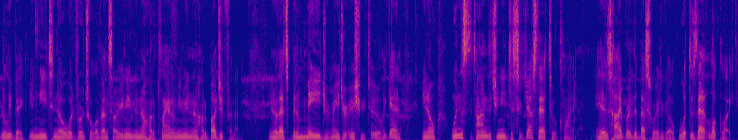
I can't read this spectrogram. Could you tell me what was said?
really big. You need to know what virtual events are. You need to know how to plan them. You need to know how to budget for them. You know that's been a major major issue too. Again, you know when's the time that you need to suggest that to a client? Is hybrid the best way to go? What does that look like?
